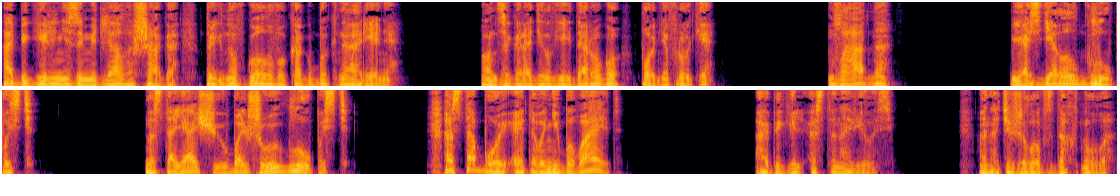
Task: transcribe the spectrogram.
Абигель не замедляла шага, пригнув голову, как бык на арене. Он загородил ей дорогу, подняв руки. «Ладно. Я сделал глупость. Настоящую большую глупость. А с тобой этого не бывает?» Абигель остановилась. Она тяжело вздохнула.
